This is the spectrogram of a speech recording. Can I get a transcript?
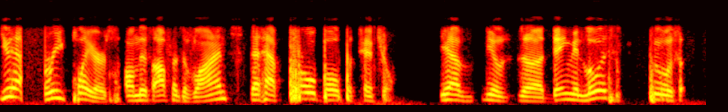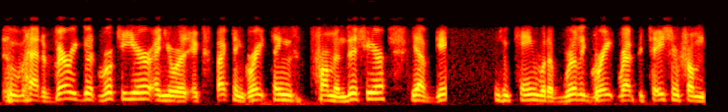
You have three players on this offensive line that have Pro Bowl potential. You have you know uh, Damien Lewis who was who had a very good rookie year, and you were expecting great things from him this year. You have Gabe who came with a really great reputation from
